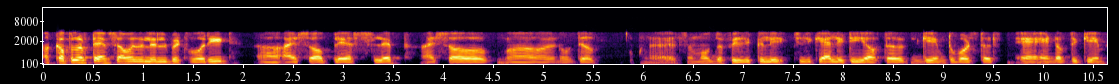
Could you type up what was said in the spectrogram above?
a couple of times I was a little bit worried. Uh, I saw players slip. I saw uh, you know the uh, some of the physically physicality of the game towards the end of the game.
